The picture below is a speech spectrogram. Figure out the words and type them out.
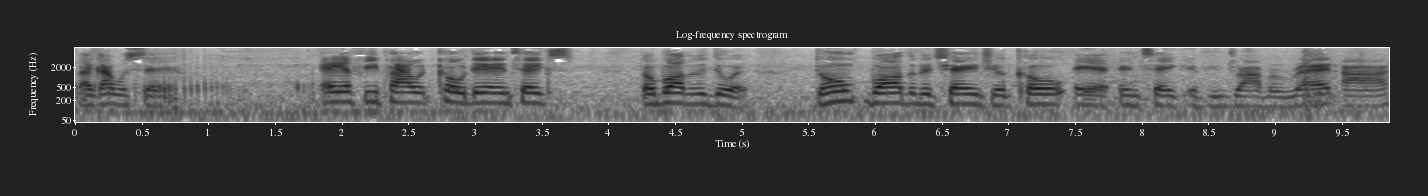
Like I was saying. AFE powered cold air intakes, don't bother to do it. Don't bother to change your cold air intake if you drive a red eye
